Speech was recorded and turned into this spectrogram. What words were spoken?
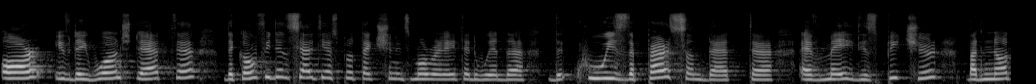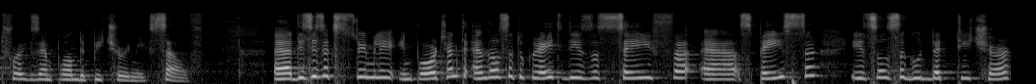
or if they want that, uh, the confidentiality as protection is more related with uh, the, who is the person that uh, have made this picture, but not, for example, on the picture in itself. Uh, this is extremely important and also to create this uh, safe uh, space, it's also good that teacher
